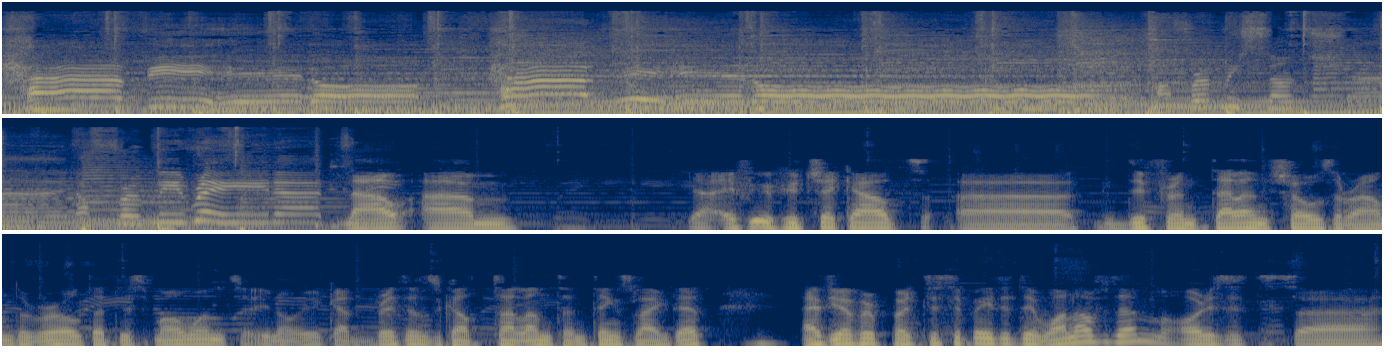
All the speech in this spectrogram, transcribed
Have it all. Have it all. Offer me sunshine. Offer me rain. Now, um, yeah, if, if you check out uh, different talent shows around the world at this moment, you know, you got Britain's Got Talent and things like that. Have you ever participated in one of them, or is it? Uh...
